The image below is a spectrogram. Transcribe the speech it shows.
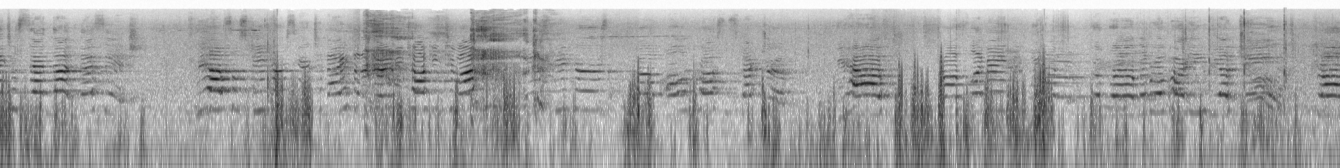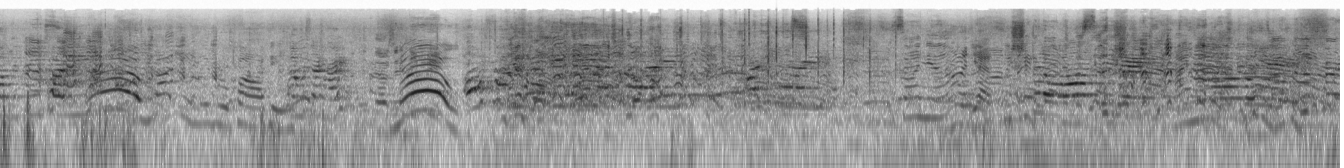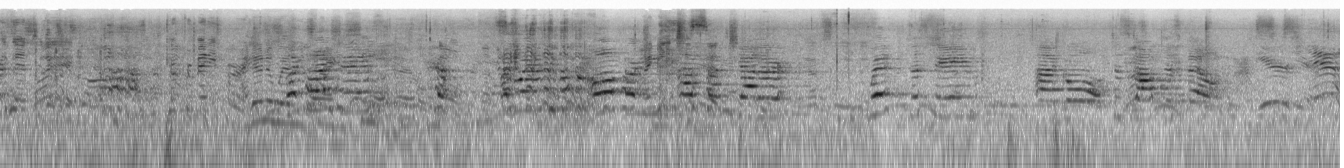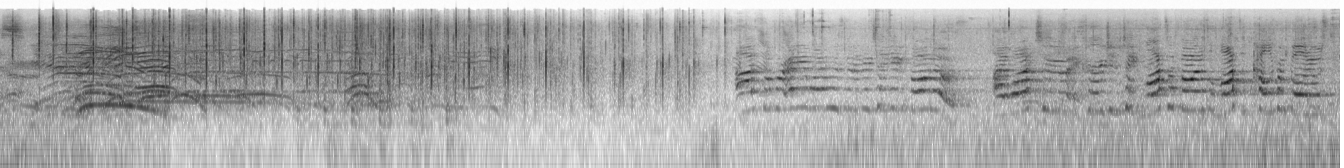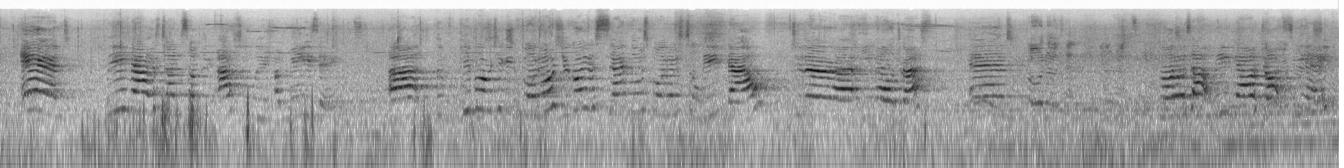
going to send that message. We have some speakers here tonight that are going to be talking to us. We have speakers from all across the spectrum. We have from Fleming, we have from the Liberal Party, we have Jane from the Green Party. No, oh, not the Liberal Party. Oh, was that right? No! Oh, sorry. Our Sonia? Yes. We should Been a long two years. I know. I don't know where guys, I'm going to people from all parties have come together with the same uh, goal to stop this bill. Yes. Uh, so for anyone who's going to be taking photos, I want to encourage you to take photos, you're going to send those photos to Lead Now to their uh, email address. And photos at leadnow.ca.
